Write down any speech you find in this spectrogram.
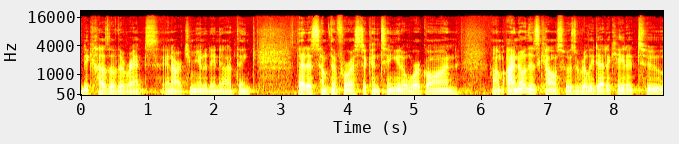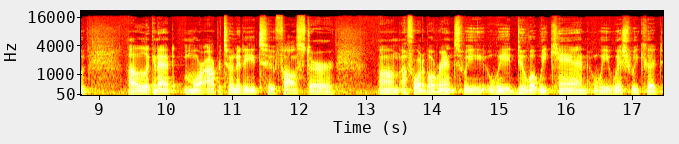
because of the rents in our community. And I think that is something for us to continue to work on. Um, I know this council is really dedicated to uh, looking at more opportunity to foster um, affordable rents. We, we do what we can. We wish we could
